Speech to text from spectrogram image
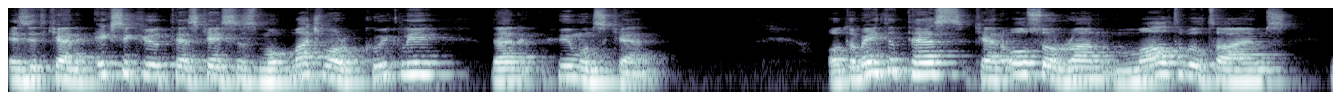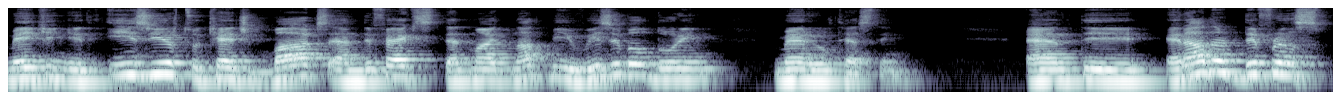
as it can execute test cases much more quickly than humans can. Automated tests can also run multiple times, making it easier to catch bugs and defects that might not be visible during manual testing. And the another difference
